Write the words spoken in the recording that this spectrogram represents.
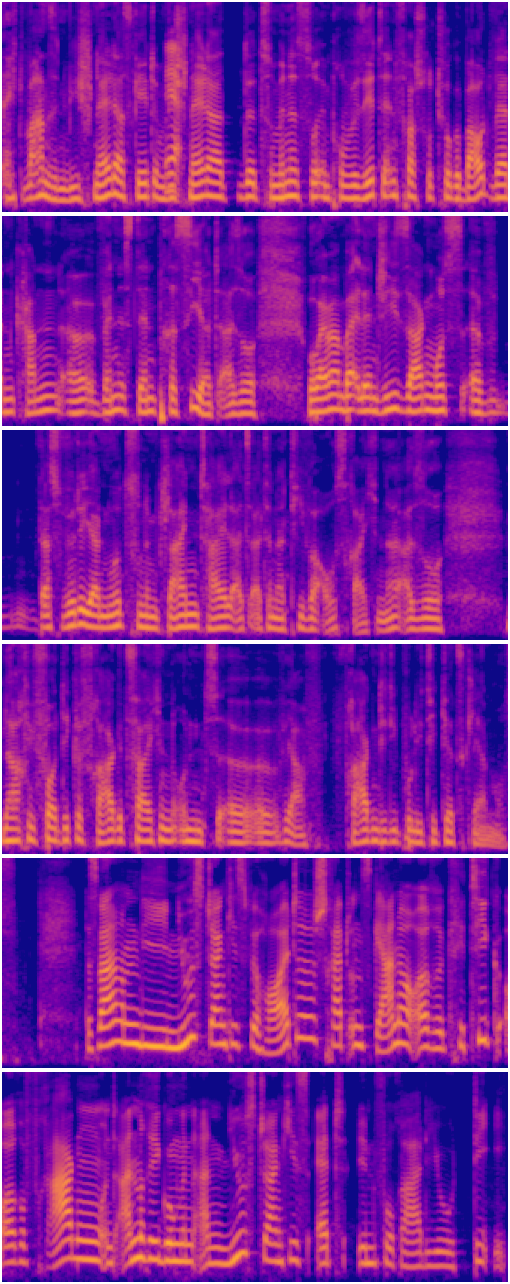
Echt Wahnsinn, wie schnell das geht und ja. wie schnell da zumindest so improvisierte Infrastruktur gebaut werden kann, äh, wenn es denn pressiert passiert. Also, wobei man bei LNG sagen muss, äh, das würde ja nur zu einem kleinen Teil als Alternative ausreichen. Ne? Also nach wie vor dicke Fragezeichen und äh, ja, Fragen, die die Politik jetzt klären muss. Das waren die News Junkies für heute. Schreibt uns gerne eure Kritik, eure Fragen und Anregungen an newsjunkies.inforadio.de.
